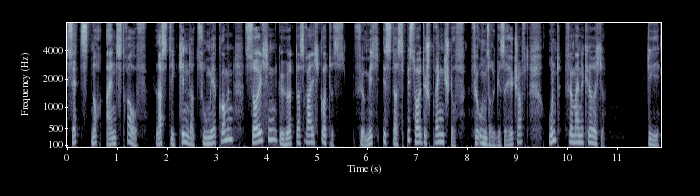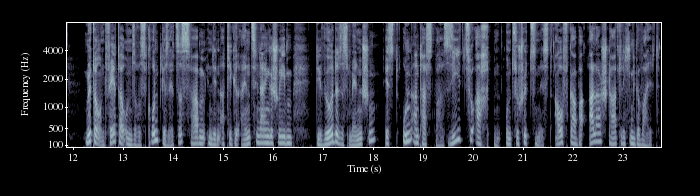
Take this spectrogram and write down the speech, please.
setzt noch eins drauf. Lasst die Kinder zu mir kommen, solchen gehört das Reich Gottes. Für mich ist das bis heute Sprengstoff für unsere Gesellschaft und für meine Kirche. Die Mütter und Väter unseres Grundgesetzes haben in den Artikel 1 hineingeschrieben, die Würde des Menschen ist unantastbar. Sie zu achten und zu schützen ist Aufgabe aller staatlichen Gewalt.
